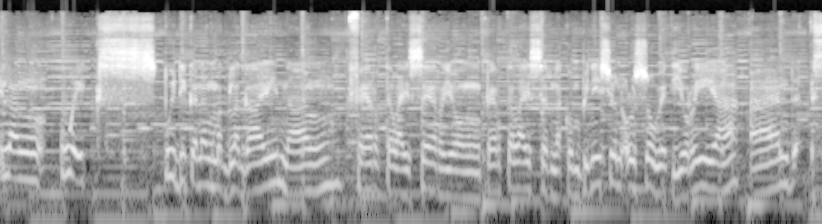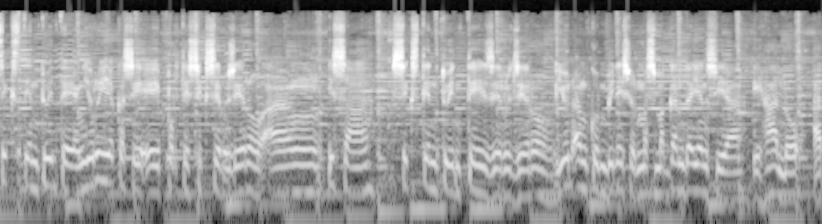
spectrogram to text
ilang weeks pwede ka nang maglagay ng fertilizer. Yung fertilizer na combination also with urea and 1620 ang urea kasi ay 4600 ang isa 162000 yun ang combination. Mas maganda yan siya. Ihalo at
